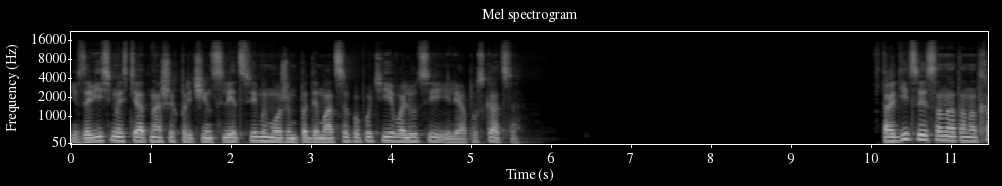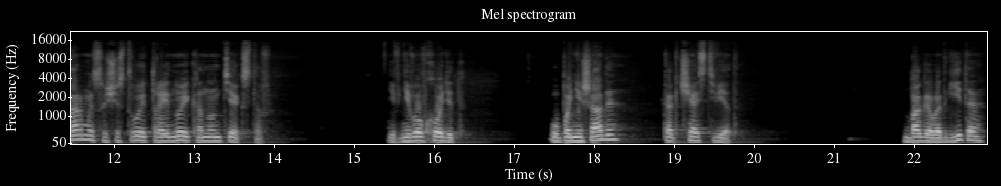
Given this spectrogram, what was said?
и в зависимости от наших причин следствий мы можем подниматься по пути эволюции или опускаться. Традиции саната надхармы существует тройной канон текстов, и в него входит Упанишады как часть вет, Бхагавадгита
